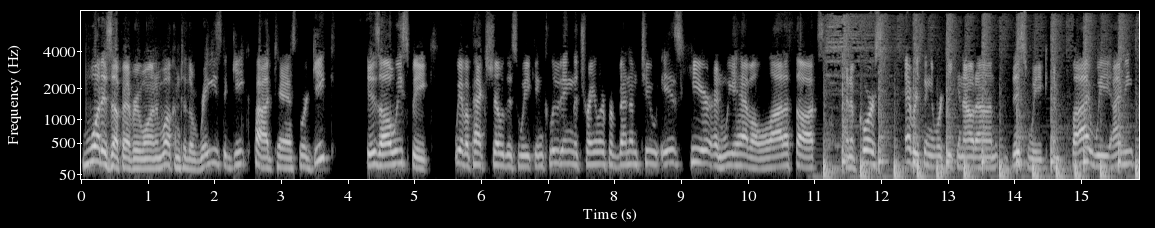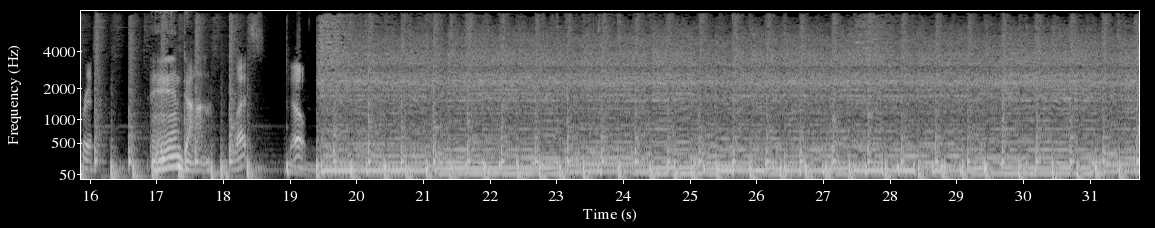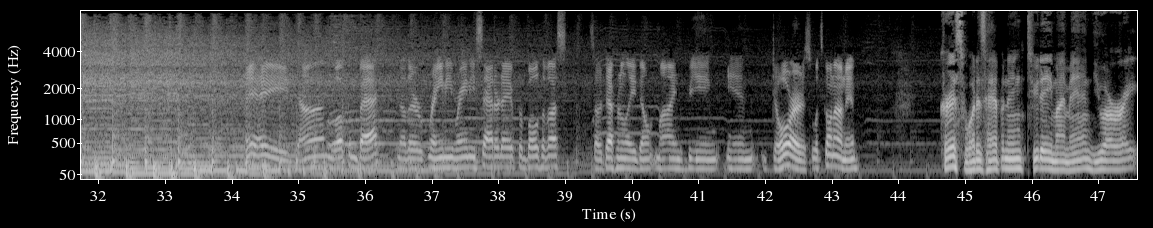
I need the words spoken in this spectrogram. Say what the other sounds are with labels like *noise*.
What is up, everyone, and welcome to the Raised a Geek podcast, where geek is all we speak. We have a packed show this week, including the trailer for Venom 2 is here, and we have a lot of thoughts, and of course, everything that we're geeking out on this week. And by we, I mean Chris. And Don. Let's go. Welcome back. Another rainy, rainy Saturday for both of us. So definitely don't mind being indoors. What's going on, man? Chris, what is happening today, my man? You are right.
